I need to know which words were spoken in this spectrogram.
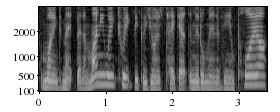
wanting to make better money week to week because you wanted to take out the middleman of the employer.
